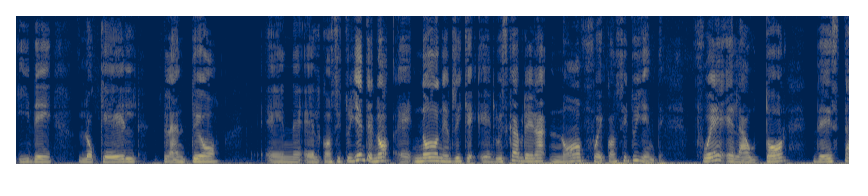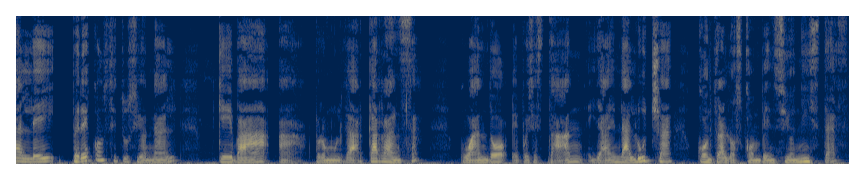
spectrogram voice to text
y de lo que él planteó en el constituyente. No, no don Enrique, Luis Cabrera no fue constituyente fue el autor de esta ley preconstitucional que va a promulgar Carranza cuando eh, pues están ya en la lucha contra los convencionistas.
